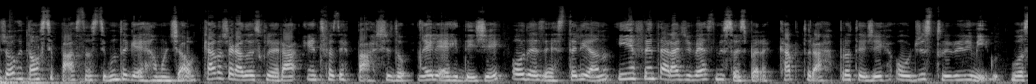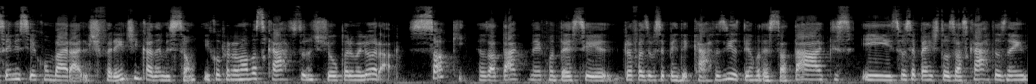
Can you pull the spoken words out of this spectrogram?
O jogo então se passa na Segunda Guerra Mundial. Cada jogador escolherá entre fazer parte do LRDG ou do exército italiano e enfrentará diversas missões para capturar, proteger ou destruir o inimigo. Você inicia com um baralho diferente em cada missão e comprará novas cartas durante o jogo para melhorar. Só que os ataques né, acontecem para fazer você perder cartas e o tempo desses ataques. E se você perde todas as cartas né,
